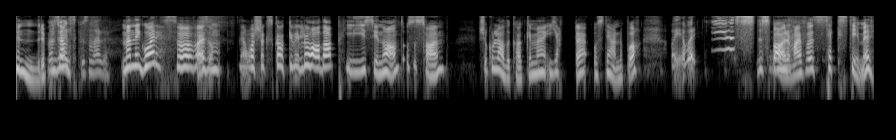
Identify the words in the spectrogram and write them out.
100% Men du elsker sånn der, du. Men i går så var jeg sånn Ja, hva slags kake vil du ha da? Please, si noe annet. Og så sa hun sjokoladekake med hjerte og stjerne på. Og jeg bare Yes! Det sparer meg for seks timer.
